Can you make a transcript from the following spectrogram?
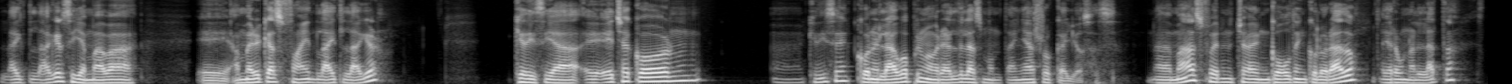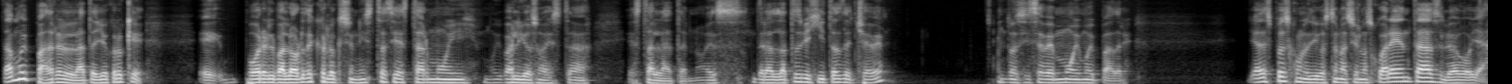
light lager, se llamaba eh, America's Fine Light Lager, que decía, eh, hecha con, ah, ¿qué dice? Con el agua primaveral de las montañas rocallosas. Nada más, fue hecha en Golden, Colorado. Era una lata. Está muy padre la lata. Yo creo que eh, por el valor de coleccionista sí a estar muy, muy valioso esta, esta lata, ¿no? Es de las latas viejitas de Cheve. Entonces sí se ve muy, muy padre. Ya después, como les digo, esto nació en los 40, luego ya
